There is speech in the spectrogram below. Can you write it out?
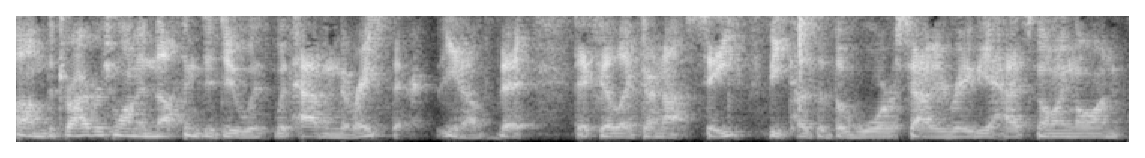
um, the drivers wanted nothing to do with, with having the race there. You know that they feel like they're not safe because of the war saudi arabia has going on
